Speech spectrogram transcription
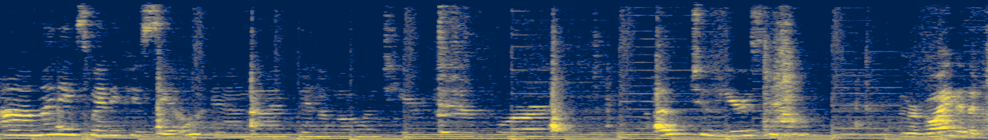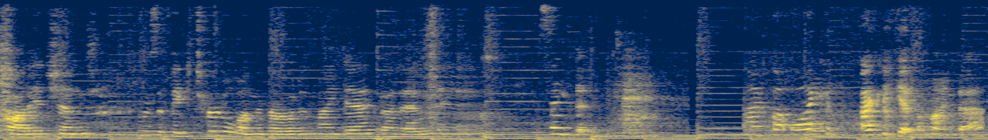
Um, my is Wendy Fusil, and I've been a volunteer here for about two years now. We were going to the cottage, and there was a big turtle on the road, and my dad got out and saved it. I thought, well, I could, I could get behind that.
